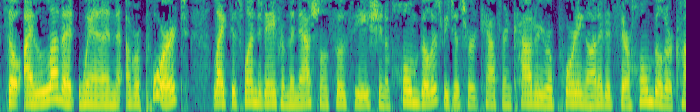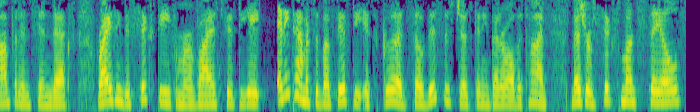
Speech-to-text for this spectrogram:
so I love it when a report like this one today from the National Association of Home Builders. We just heard Catherine Cowdery reporting on it. It's their home builder confidence index rising to 60 from a revised 58. Anytime it's above 50, it's good. So this is just getting better all the time. Measure of six months sales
